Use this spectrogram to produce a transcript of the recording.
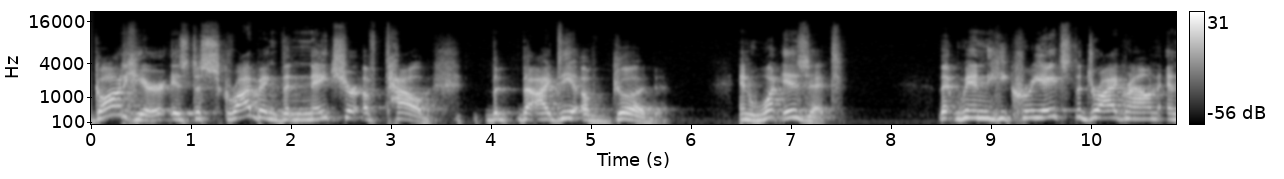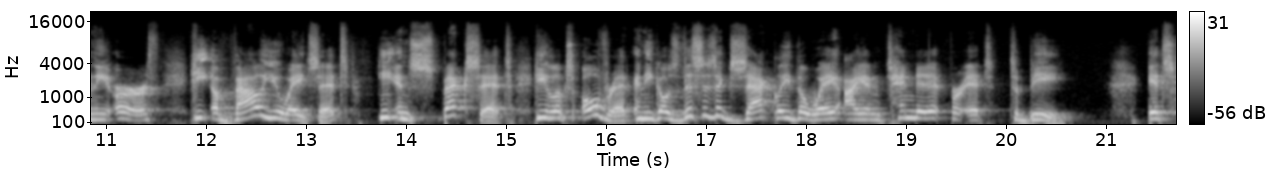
God here is describing the nature of Taub, the, the idea of good. And what is it? That when he creates the dry ground and the earth, he evaluates it he inspects it, he looks over it, and he goes, This is exactly the way I intended it for it to be. It's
